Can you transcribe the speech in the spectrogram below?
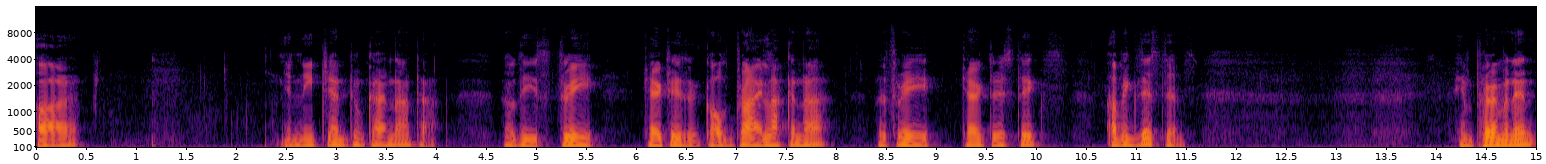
are anicca dukkha. So these three characteristics called tilakkhana, the three characteristics of existence. Impermanent,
